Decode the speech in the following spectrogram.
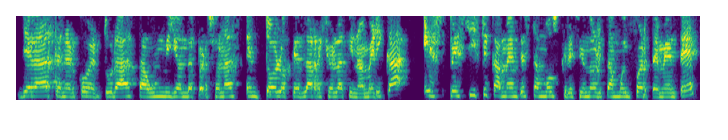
llegar a tener cobertura hasta un millón de personas en todo lo que es la región Latinoamérica. Específicamente estamos creciendo ahorita muy fuertemente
